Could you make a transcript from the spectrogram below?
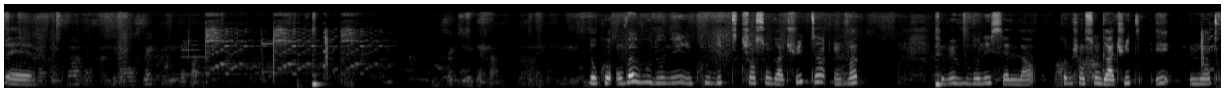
Ouais. Donc on va vous donner du coup des petites chansons gratuites. On va, je vais vous donner celle-là comme chanson gratuite et une autre,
